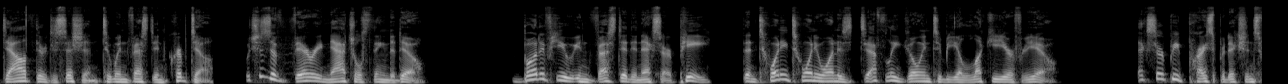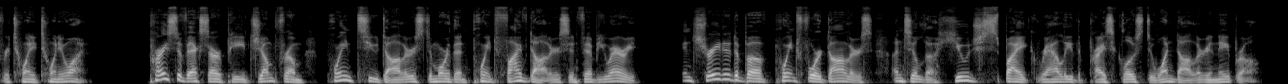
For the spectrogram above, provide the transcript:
doubt their decision to invest in crypto, which is a very natural thing to do. But if you invested in XRP, then 2021 is definitely going to be a lucky year for you. XRP price predictions for 2021. Price of XRP jumped from $0.2 to more than $0.5 in February and traded above $0.4 until the huge spike rallied the price close to $1 in April.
